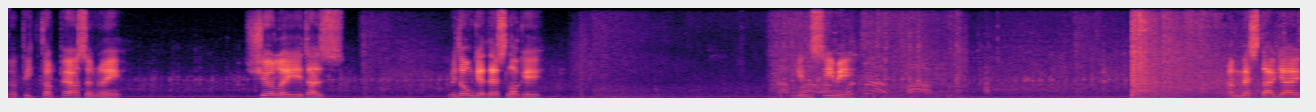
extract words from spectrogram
A peak third person, right? Surely it does. We don't get this lucky. You can see me. I missed that guy.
